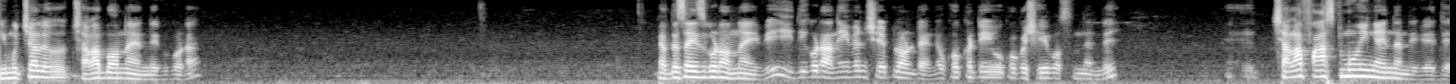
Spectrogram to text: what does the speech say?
ఈ ముత్యాలు చాలా బాగున్నాయండి ఇవి కూడా. పెద్ద సైజు కూడా ఉన్నాయి ఇవి. ఇది కూడా అన్ఈవెన్ షేప్లో ఉంటాయండి. ఒక్కొక్కటి ఒక్కొక్క షేప్ వస్తుందండి. చాలా ఫాస్ట్ మూవింగ్ అయిందండి ఇవి అయితే.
